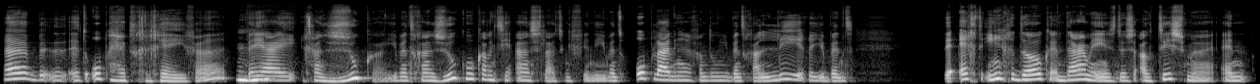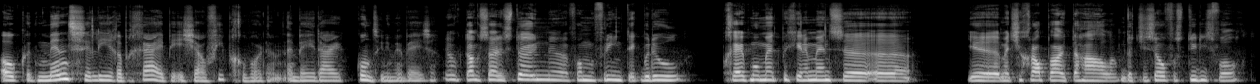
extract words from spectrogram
het op hebt gegeven, ben jij gaan zoeken. Je bent gaan zoeken, hoe kan ik die aansluiting vinden? Je bent opleidingen gaan doen, je bent gaan leren, je bent er echt ingedoken. En daarmee is dus autisme en ook het mensen leren begrijpen, is jouw fiep geworden. En ben je daar continu mee bezig. Ja, ook dankzij de steun eh, van mijn vriend. Ik bedoel, op een gegeven moment beginnen mensen eh, je met je grappen uit te halen. Omdat je zoveel studies volgt.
